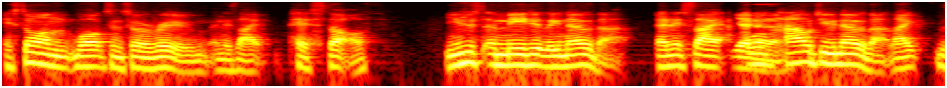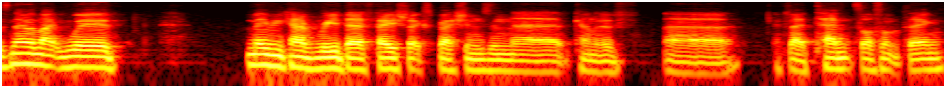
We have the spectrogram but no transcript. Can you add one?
if someone walks into a room and is like pissed off, you just immediately know that, and it's like, yeah. well, how do you know that? Like, there's no like weird maybe you kind of read their facial expressions and their kind of uh, if they're tense or something.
